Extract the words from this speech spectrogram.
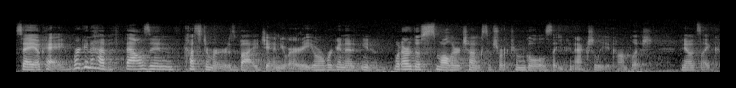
say, okay, we're going to have a thousand customers by January, or we're going to, you know, what are those smaller chunks of short-term goals that you can actually accomplish? You know, it's like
